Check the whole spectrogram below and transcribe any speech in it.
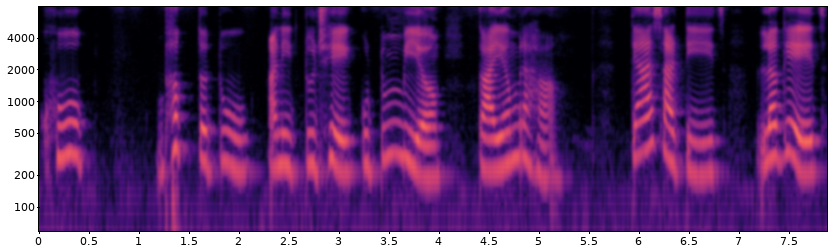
खूप भक्त तू आणि तुझे कुटुंबीय कायम राहा. त्यासाठीच लगेच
